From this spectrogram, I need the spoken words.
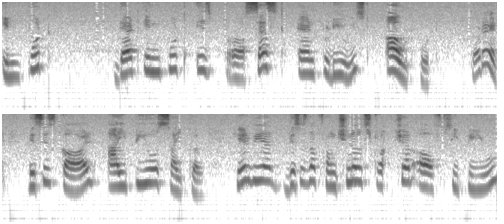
input that input is processed and produced output. Correct. This is called ipo cycle. Here we are this is the functional structure of cpu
